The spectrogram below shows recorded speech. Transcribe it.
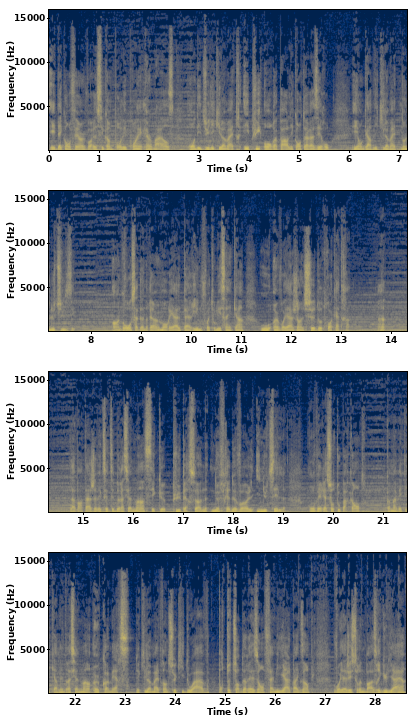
Et dès qu'on fait un vol, c'est comme pour les points Air Miles, on déduit les kilomètres et puis on repart les compteurs à zéro et on garde les kilomètres non utilisés. En gros, ça donnerait un Montréal-Paris une fois tous les cinq ans ou un voyage dans le sud aux 3-4 ans. Hein? L'avantage avec ce type de rationnement, c'est que plus personne ne ferait de vol inutile. On verrait surtout par contre, comme avec les carnets de rationnement, un commerce de kilomètres entre ceux qui doivent, pour toutes sortes de raisons, familiales par exemple, voyager sur une base régulière.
